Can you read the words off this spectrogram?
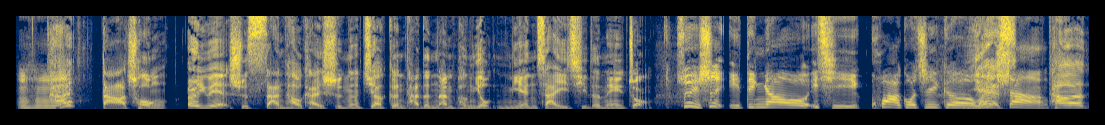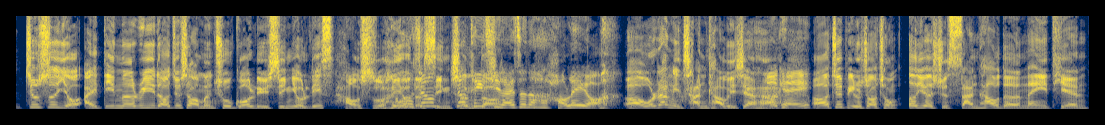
嗯哼，她打从。二月十三号开始呢，就要跟她的男朋友黏在一起的那种，所以是一定要一起跨过这个晚上。他就是有 itinerary 的，就像我们出国旅行有 list 好所有的行程的。听起来真的很好累哦。呃，我让你参考一下哈。OK。呃，就比如说从二月十三号的那一天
